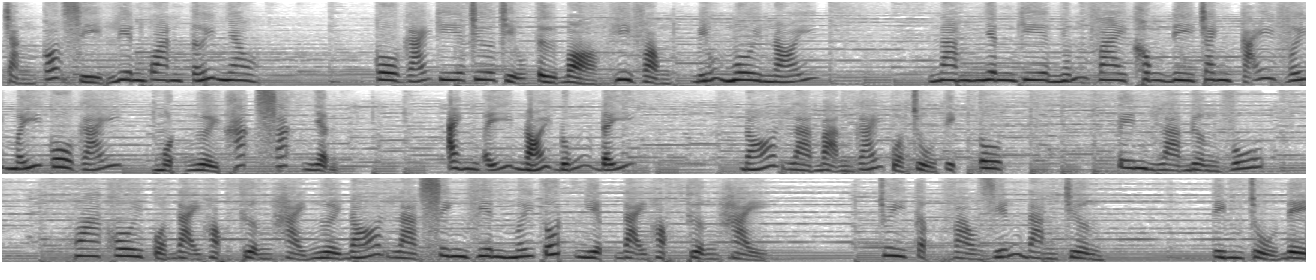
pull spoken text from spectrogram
Chẳng có gì liên quan tới nhau. Cô gái kia chưa chịu từ bỏ hy vọng biếu môi nói. Nam nhân kia nhún vai không đi tranh cãi với mấy cô gái, một người khác xác nhận. Anh ấy nói đúng đấy. Đó là bạn gái của chủ tịch tô tên là đường vũ. Hoa khôi của đại học thượng hải, người đó là sinh viên mới tốt nghiệp đại học thượng hải. Truy cập vào diễn đàn trường tìm chủ đề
